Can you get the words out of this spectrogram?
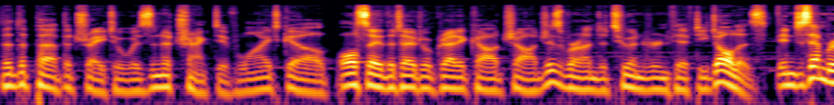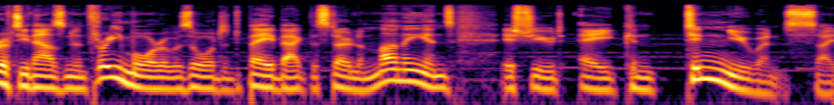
that the perpetrator was an attractive white girl. Also, the total credit card charges were under $250. In December of 2003, Maura was ordered to pay back the stolen money and issued a continuance. I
